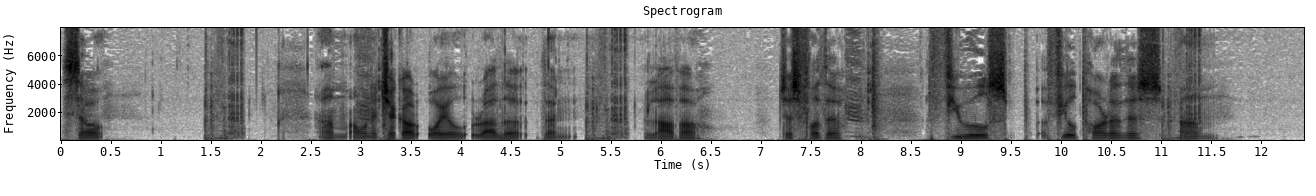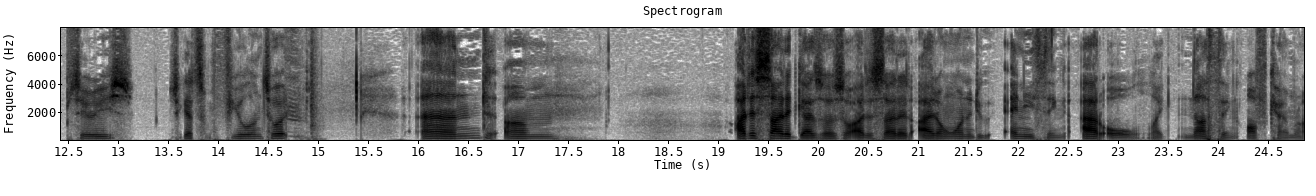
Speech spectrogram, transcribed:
So, um, I want to check out oil rather than lava, just for the fuel fuel part of this um, series to get some fuel into it. And um, I decided, guys, so I decided I don't want to do anything at all, like nothing off camera.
